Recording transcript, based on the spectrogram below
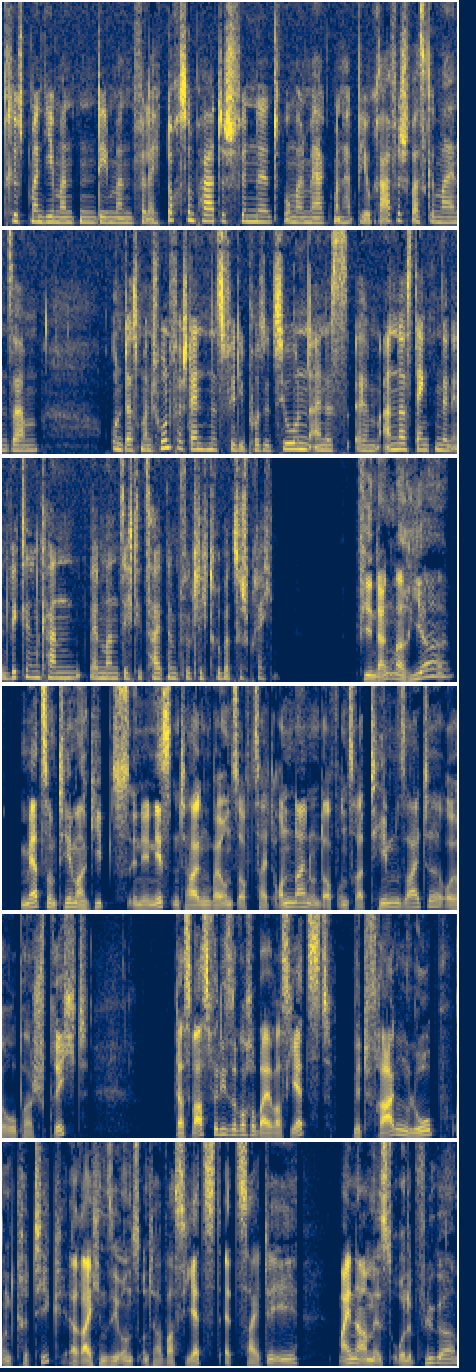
trifft man jemanden, den man vielleicht doch sympathisch findet, wo man merkt, man hat biografisch was gemeinsam und dass man schon Verständnis für die Position eines ähm, Andersdenkenden entwickeln kann, wenn man sich die Zeit nimmt, wirklich drüber zu sprechen. Vielen Dank, Maria. Mehr zum Thema gibt's in den nächsten Tagen bei uns auf Zeit Online und auf unserer Themenseite Europa spricht. Das war's für diese Woche bei Was Jetzt. Mit Fragen, Lob und Kritik erreichen Sie uns unter wasjetzt.zeit.de. Mein Name ist Ole Pflüger.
